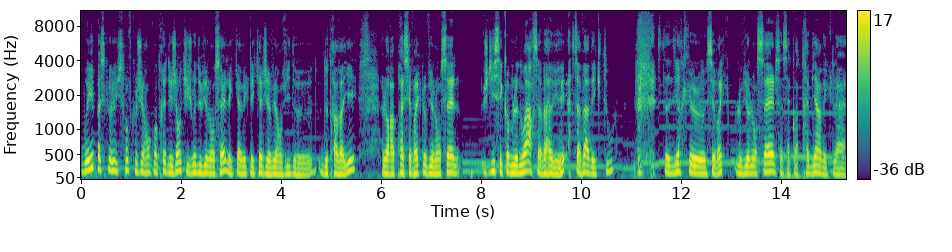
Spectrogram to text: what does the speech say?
Oui, parce qu'il se trouve que j'ai rencontré des gens qui jouaient du violoncelle et avec lesquels j'avais envie de, de travailler. Alors après, c'est vrai que le violoncelle, je dis c'est comme le noir, ça va avec, ça va avec tout. C'est-à-dire que c'est vrai que le violoncelle, ça s'accorde très bien avec, la,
